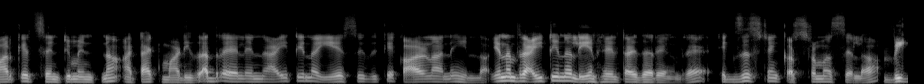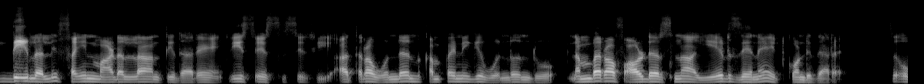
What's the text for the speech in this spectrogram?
ಮಾರ್ಕೆಟ್ ಸೆಂಟಿಮೆಂಟ್ನ ಅಟ್ಯಾಕ್ ಮಾಡಿದ್ರು ಆದರೆ ಐ ಟಿನ ಏರ್ಸಿದಕ್ಕೆ ಕಾರಣನೇ ಇಲ್ಲ. ಏನಂದ್ರೆ ಐ ಟಿನಲ್ಲಿ ಏನು ಹೇಳ್ತಾ ಇದ್ದಾರೆ ಅಂದರೆ ಎಕ್ಸಿಸ್ಟಿಂಗ್ ಕಸ್ಟಮರ್ಸ್ ಎಲ್ಲ ಬಿಗ್ ಡೀಲ್ ಅಲ್ಲಿ ಸೈನ್ ಮಾಡಲ್ಲ ಅಂತಿದ್ದಾರೆ. ಈ ಆ ಥರ ಒಂದೊಂದು ಕಂಪನಿಗೆ ಒಂದೊಂದು ನಂಬರ್ ಆಫ್ ಆರ್ಡರ್ಸ್ನ ಏರ್ಸ್ದೇನೆ ಇಟ್ಕೊಂಡಿದ್ದಾರೆ. So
